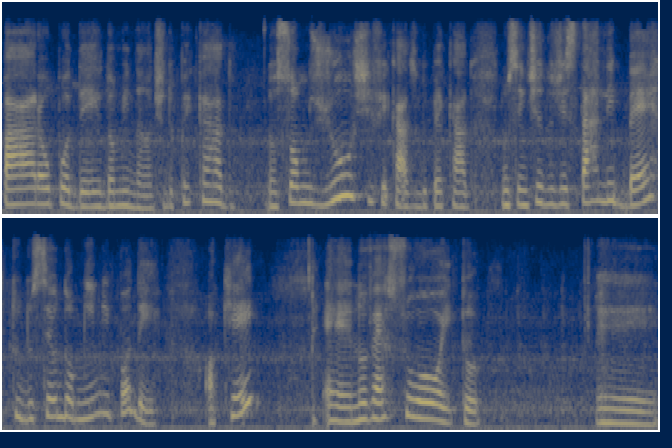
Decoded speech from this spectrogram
para o poder dominante do pecado. Nós somos justificados do pecado, no sentido de estar liberto do seu domínio e poder, ok? É, no verso 8, é,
